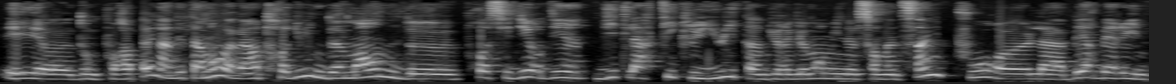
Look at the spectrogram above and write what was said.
Et euh, donc, pour rappel, un État membre avait introduit une demande de procédure dite l'article 8 hein, du règlement 1925 pour euh, la berbérine.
